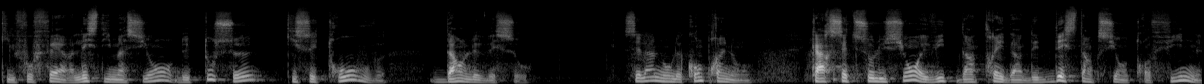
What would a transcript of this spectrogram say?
qu'il faut faire l'estimation de tous ceux qui se trouvent dans le vaisseau. Cela, nous le comprenons, car cette solution évite d'entrer dans des distinctions trop fines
